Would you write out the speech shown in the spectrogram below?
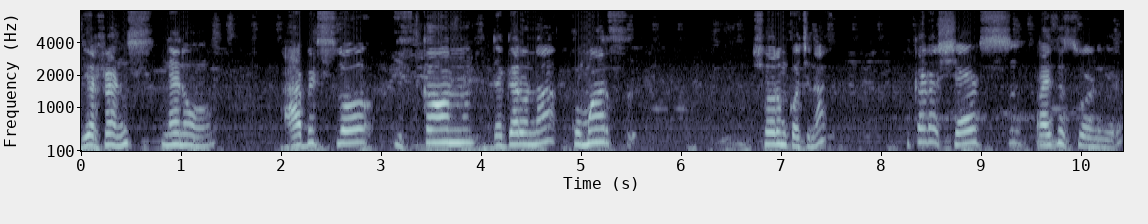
డియర్ ఫ్రెండ్స్ నేను హ్యాబిట్స్లో ఇస్కాన్ దగ్గర ఉన్న కుమార్స్ షోరూమ్కి వచ్చిన. ఇక్కడ షర్ట్స్ ప్రైసెస్ చూడండి మీరు.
